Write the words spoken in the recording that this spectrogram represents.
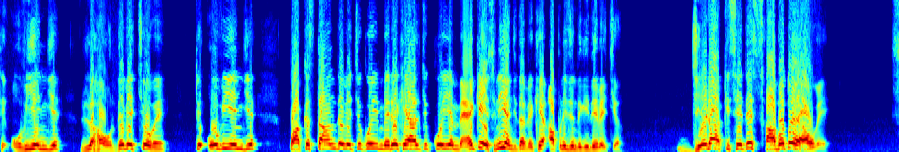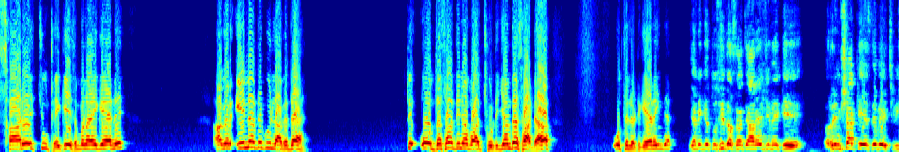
ਤੇ ਉਹ ਵੀ ਇੰਜ ਲਾਹੌਰ ਦੇ ਵਿੱਚ ਹੋਵੇ ਤੇ ਉਹ ਵੀ ਇੰਜ ਪਾਕਿਸਤਾਨ ਦੇ ਵਿੱਚ ਕੋਈ ਮੇਰੇ ਖਿਆਲ 'ਚ ਕੋਈ ਮੈਂ ਕੇਸ ਨਹੀਂ ਇੰਜ ਦਾ ਵੇਖਿਆ ਆਪਣੀ ਜ਼ਿੰਦਗੀ ਦੇ ਵਿੱਚ ਜਿਹੜਾ ਕਿਸੇ ਤੇ ਸਾਬਤ ਹੋਇਆ ਹੋਵੇ। ਸਾਰੇ ਝੂਠੇ ਕੇਸ ਬਣਾਏ ਗਏ ਨੇ। ਅਗਰ ਇਹਨਾਂ ਤੇ ਕੋਈ ਲੱਗਦਾ ਤੇ ਉਹ 10 ਦਿਨਾਂ ਬਾਅਦ ਛੁੱਟ ਜਾਂਦਾ ਸਾਡਾ ਉੱਥੇ ਲਟਕਿਆ ਰਹਿੰਦਾ। ਯਾਨੀ ਕਿ ਤੁਸੀਂ ਦੱਸਣਾ ਚਾਹ ਰਹੇ ਜਿਵੇਂ ਕਿ ਰਿਮਸ਼ਾ ਕੇਸ ਦੇ ਵਿੱਚ ਵੀ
